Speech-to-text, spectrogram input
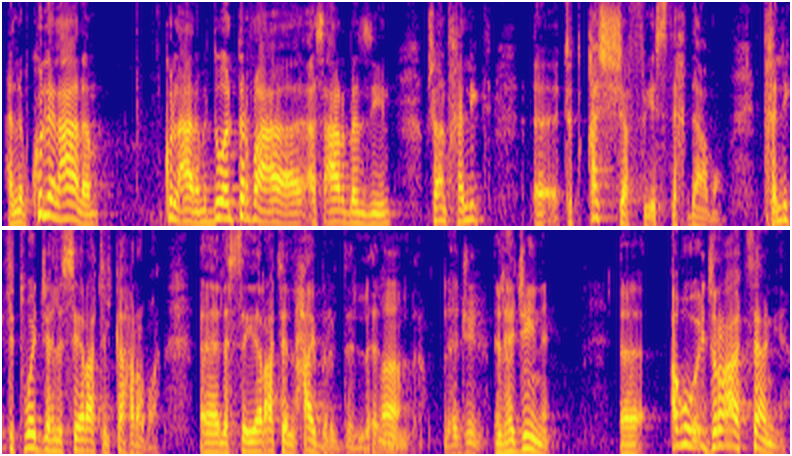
هلأ بكل العالم كل العالم الدول ترفع أسعار البنزين مشان تخليك تتقشف في استخدامه. تخليك تتوجه للسيارات الكهرباء آه، للسيارات الهايبرد آه. الهجينه الهجينة. آه، أو إجراءات ثانية.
